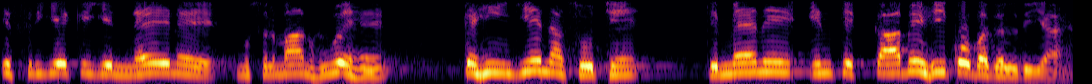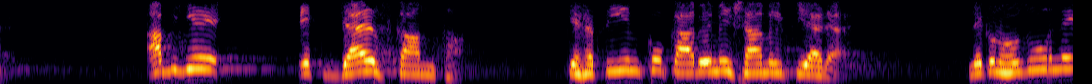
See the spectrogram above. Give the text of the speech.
اس لیے کہ یہ نئے نئے مسلمان ہوئے ہیں۔ کہیں یہ نہ سوچیں کہ میں نے ان کے کعبے ہی کو بدل دیا ہے۔ اب یہ ایک جائز کام تھا کہ حتیم کو کعبے میں شامل کیا جائے۔ لیکن حضور نے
